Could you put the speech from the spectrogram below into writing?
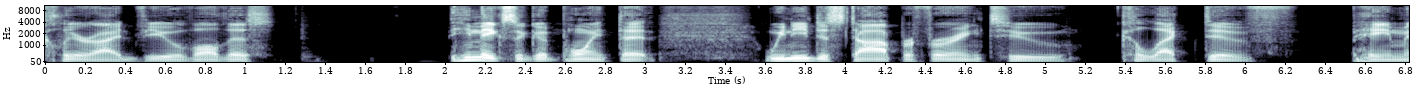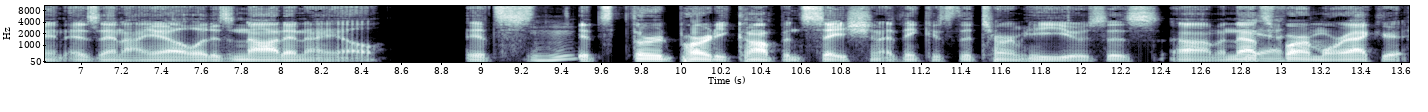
clear eyed view of all this. He makes a good point that we need to stop referring to collective payment as NIL. It is not NIL. It's Mhm. it's third party compensation. I think is the term he uses, um, and that's Yeah. far more accurate.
